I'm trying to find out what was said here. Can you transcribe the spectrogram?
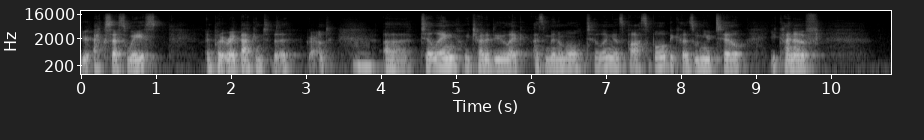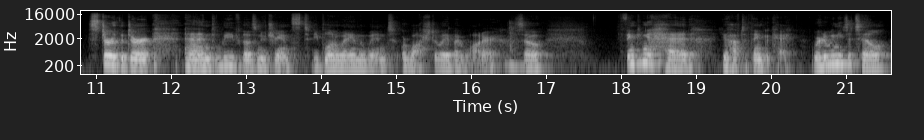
your excess waste and put it right back into the ground. Uh, tilling, we try to do like as minimal tilling as possible because when you till, you kind of stir the dirt and leave those nutrients to be blown away in the wind or washed away by water. So, thinking ahead, you have to think okay, where do we need to till?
